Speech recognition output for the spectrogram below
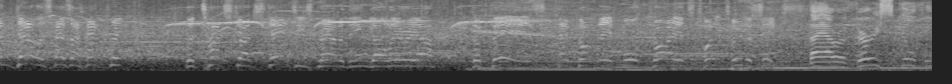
And Dallas has a hat-trick. The touch judge stands his ground in the in-goal area. The Bears have got their fourth try. It's 22 to 6. They are a very skillful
